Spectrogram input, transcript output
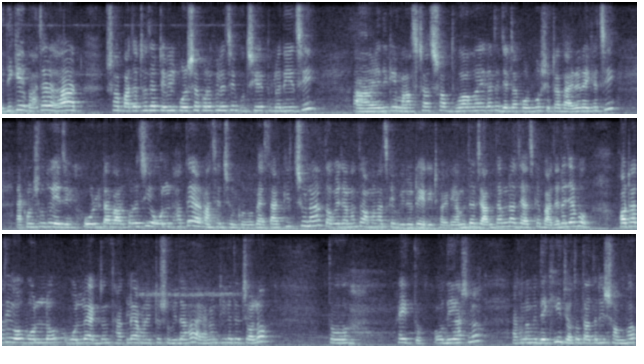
এদিকে বাজার হাট সব বাজার টাজার টেবিল পরিষ্কার করে ফেলেছি গুছিয়ে তুলে দিয়েছি। আর এদিকে মাছ টাছ সব ধোয়া হয়ে গেছে, যেটা করব সেটা বাইরে রেখেছি। এখন শুধু এই যে ওলটা বার করেছি, ওল ভাতে আর মাছের ঝোল করব। ব্যাস, আর কিচ্ছু না, তবে জানো তো আমার আজকে ভিডিওটা এডিট হয়নি। আমি তো জানতাম না যে আজকে বাজারে যাব। হঠাৎই ও বলল বলল একজন থাকলে আমার একটু সুবিধা হয়। এখন ঠিক আছে, চলো। তো এই তো, ও দিয়ে আসলো। এখন আমি দেখি যত তাড়াতাড়ি সম্ভব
